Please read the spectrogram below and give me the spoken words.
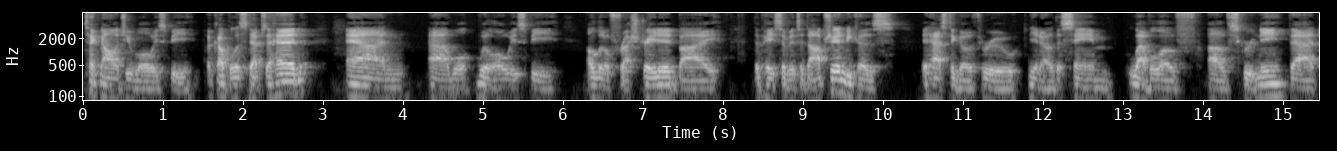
technology will always be a couple of steps ahead and uh, will will always be a little frustrated by the pace of its adoption because it has to go through you know the same level of of scrutiny that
